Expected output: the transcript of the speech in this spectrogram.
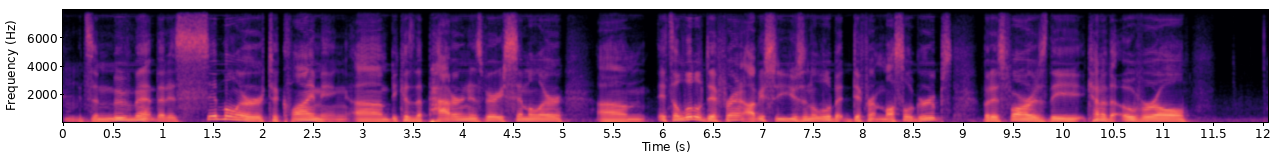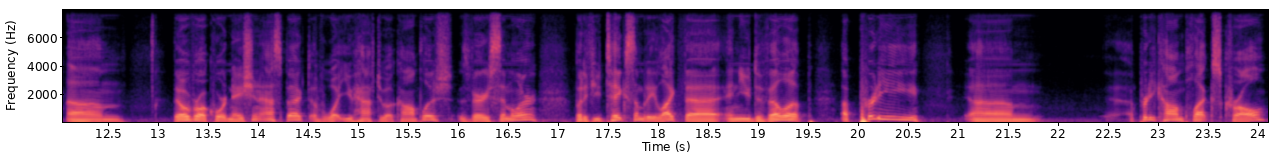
Mm. It's a movement that is similar to climbing um, because the pattern is very similar. Um, it's a little different, obviously using a little bit different muscle groups, but as far as the kind of the overall um, the overall coordination aspect of what you have to accomplish is very similar. But if you take somebody like that and you develop a pretty um, a pretty complex crawl,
